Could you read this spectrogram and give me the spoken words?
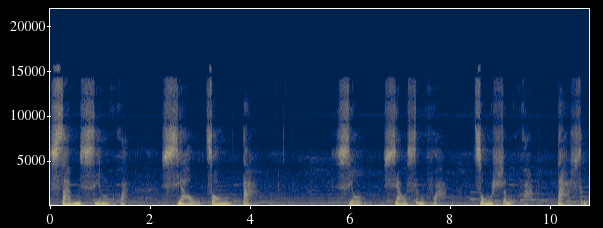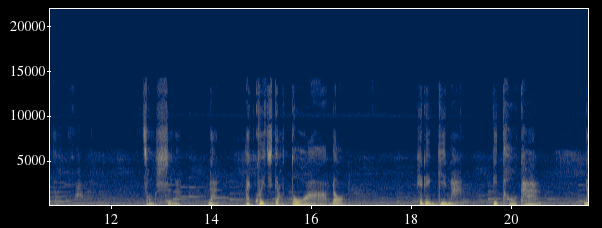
三性法，小中大，小小乘法，中乘法，大乘的法，总是呢，咱爱开一条大路。迄个囡仔伫涂骹，那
